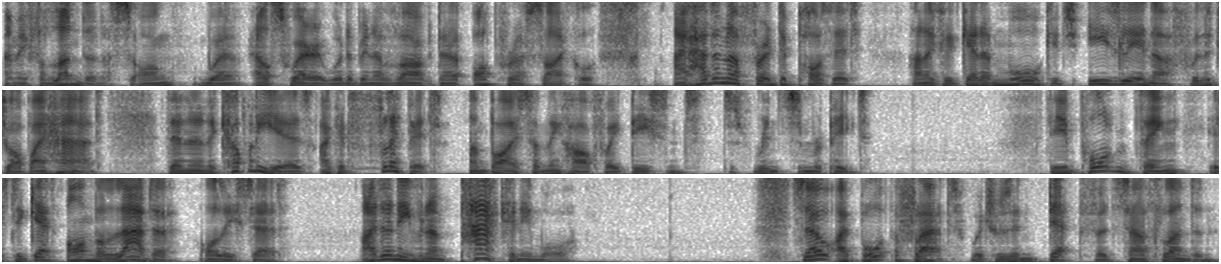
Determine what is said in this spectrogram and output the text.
I mean, for London, a song, where elsewhere it would have been a Wagner opera cycle. I had enough for a deposit and I could get a mortgage easily enough with the job I had. Then in a couple of years, I could flip it and buy something halfway decent. Just rinse and repeat. The important thing is to get on the ladder, Ollie said. I don't even unpack anymore. So I bought the flat, which was in Deptford, South London.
